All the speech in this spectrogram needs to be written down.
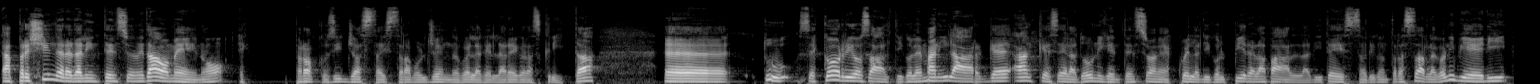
a prescindere dall'intenzionalità o meno, e però così già stai stravolgendo quella che è la regola scritta, eh, tu se corri o salti con le mani larghe, anche se la tua unica intenzione è quella di colpire la palla di testa o di contrastarla con i piedi,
